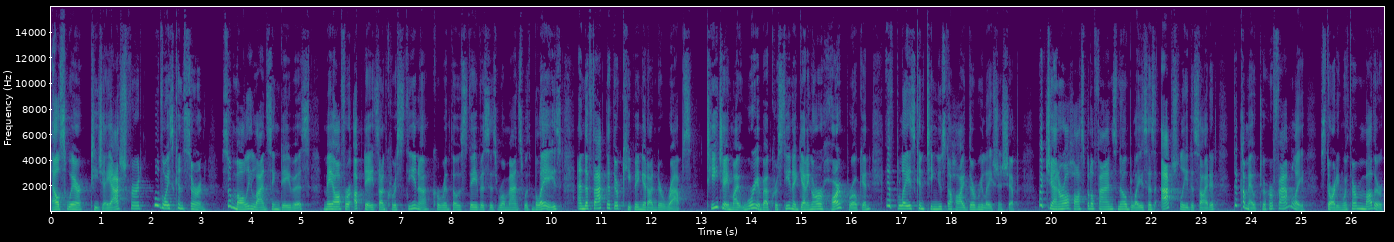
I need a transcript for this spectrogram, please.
Elsewhere, TJ Ashford will voice concern, so Molly Lansing Davis may offer updates on Kristina Corinthos Davis's romance with Blaze and the fact that they're keeping it under wraps. TJ might worry about Kristina getting her heart broken if Blaze continues to hide their relationship. But General Hospital fans know Blaze has actually decided to come out to her family, starting with her mother,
